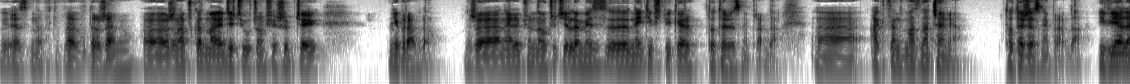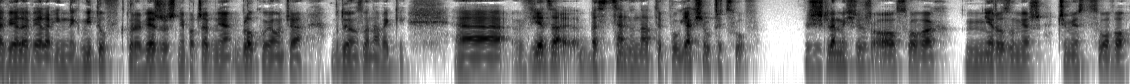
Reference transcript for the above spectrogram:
jest we wdrożeniu, e, że na przykład małe dzieci uczą się szybciej. Nieprawda. Że najlepszym nauczycielem jest e, native speaker, to też jest nieprawda. E, akcent ma znaczenie to też jest nieprawda. I wiele, wiele, wiele innych mitów, w które wierzysz niepotrzebnie, blokują cię, budują złe nawyki. E, wiedza bezcenna typu jak się uczyć słów. Źle myślisz o słowach, nie rozumiesz czym jest słowo,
